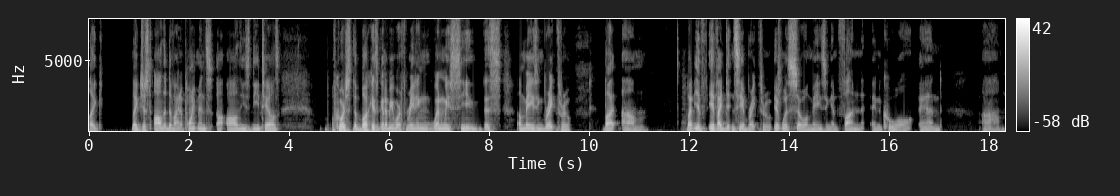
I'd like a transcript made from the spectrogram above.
Like, like just all the divine appointments, all these details of course, the book is going to be worth reading when we see this amazing breakthrough. But um, but if if I didn't see a breakthrough, it was so amazing and fun and cool and um,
